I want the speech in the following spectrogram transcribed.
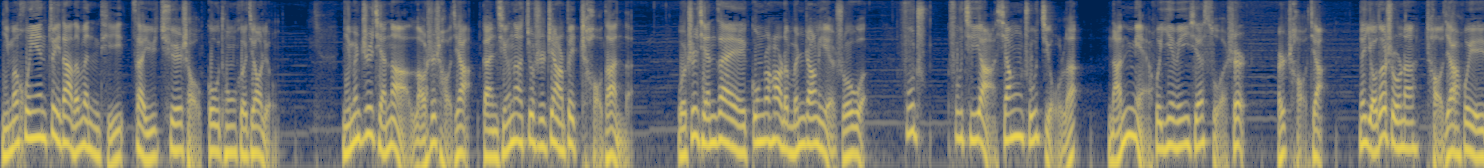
你们婚姻最大的问题在于缺少沟通和交流。你们之前呢老是吵架，感情呢就是这样被炒淡的。我之前在公众号的文章里也说过，夫夫妻啊相处久了，难免会因为一些琐事儿而吵架。那有的时候呢，吵架会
